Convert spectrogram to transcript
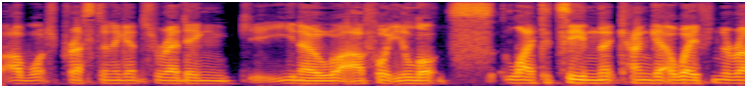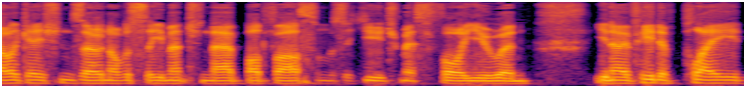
I watched Preston against Reading, you know, I thought you looked like a team that can get away from the relegation zone. Obviously, you mentioned there Bodvarsson was a huge miss for you, and you know, if he'd have played,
